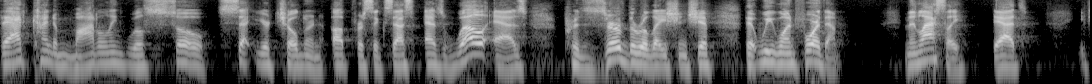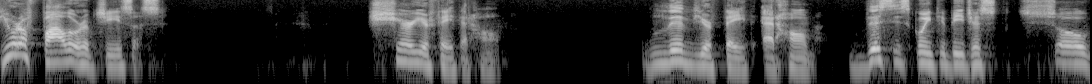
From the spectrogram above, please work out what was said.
that kind of modeling will so set your children up for success as well as preserve the relationship that we want for them. And then lastly, dads, if you're a follower of Jesus, Share your faith at home. Live your faith at home. This is going to be just so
